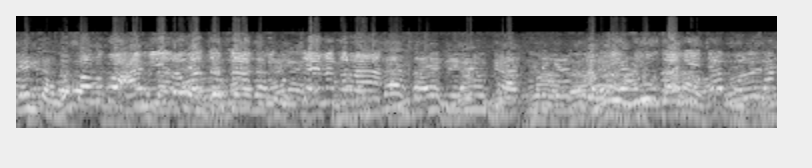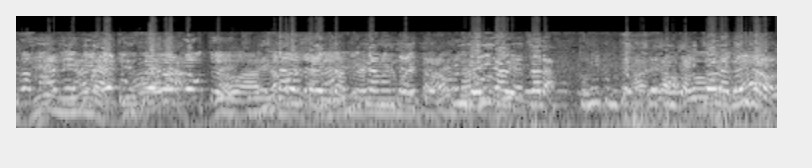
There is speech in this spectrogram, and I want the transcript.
चेंज झाला नको नको आम्ही रवतच ना तुम्ही तुमच्या यानं करा साहेब वेगळे होते आतमध्ये गेले. आम्ही चूक झाली ज्या पोलिसांना मारले त्यासाठी उभे राहतोय. समजलं? मी काय म्हणतो ऐका. आपण घरी जाऊया चला तुम्ही तुमच्या घरी जाऊया. चला घरी जाऊ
